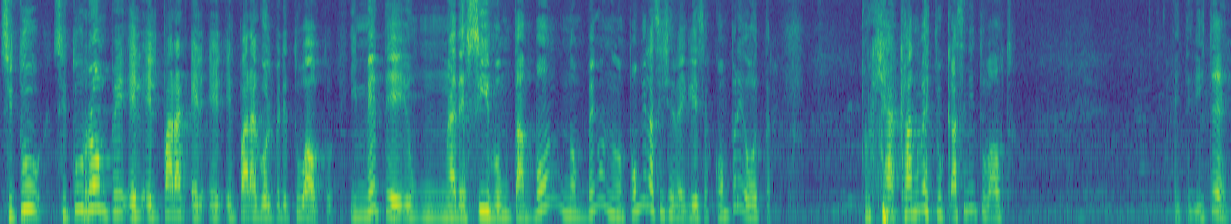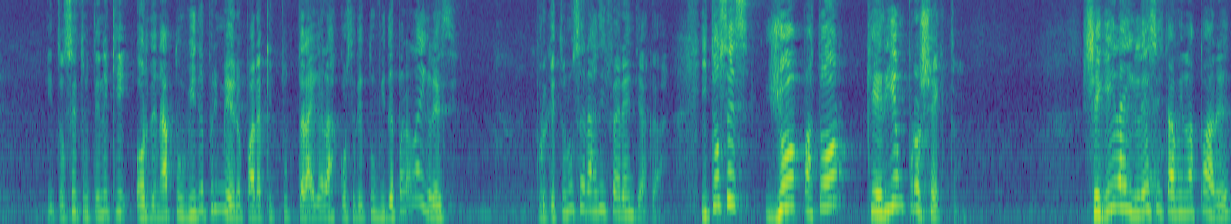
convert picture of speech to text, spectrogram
Si tú, si tú rompes el, el, para, el, el, paragolpe de tu auto y mete un adhesivo, un tampón, no, venga, no ponga la silla de la iglesia, compre otra. Porque acá no es tu casa ni tu auto. ¿Entendiste? Entonces tú tienes que ordenar tu vida primero para que tú traigas las cosas de tu vida para la iglesia. Porque tú no serás diferente acá. Entonces yo, pastor, quería un proyecto. Llegué a la iglesia, estaba en la pared,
